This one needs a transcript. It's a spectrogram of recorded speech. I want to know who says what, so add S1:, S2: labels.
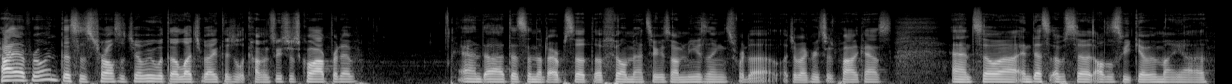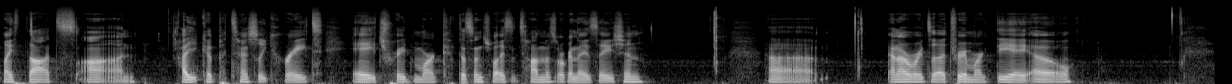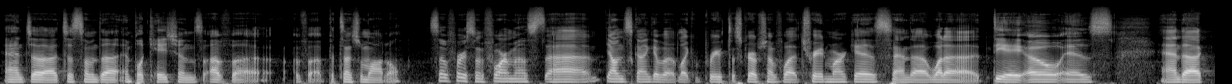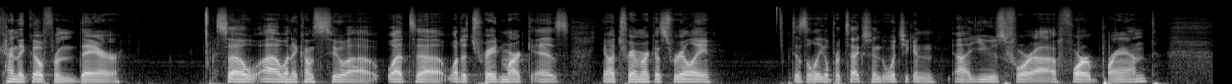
S1: Hi everyone, this is Charles Adjovu with the Ledgerback Digital Commons Research Cooperative. And uh, this is another episode of the Philomath series on musings for the Ledgerback Research Podcast. And so uh, in this episode, I'll just be giving my uh, my thoughts on how you could potentially create a trademark decentralized autonomous organization. Uh, in other words, a trademark DAO, and uh, just some of the implications of, uh, of a potential model. So first and foremost, uh, I'm just gonna give a like a brief description of what a trademark is and uh, what a DAO is, and uh, kind of go from there. So uh, when it comes to uh, what uh, what a trademark is, you know, a trademark is really just a legal protection which you can use for for a brand,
